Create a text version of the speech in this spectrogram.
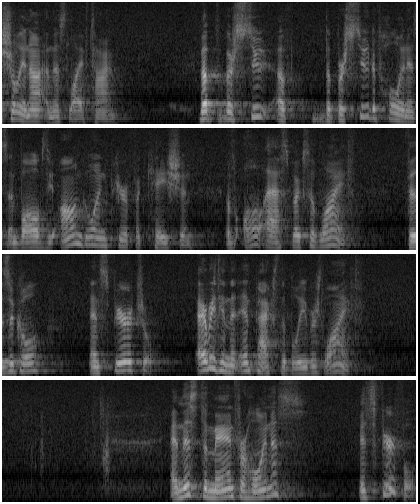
surely not in this lifetime. But the pursuit of, the pursuit of holiness involves the ongoing purification of all aspects of life physical and spiritual, everything that impacts the believer's life. And this demand for holiness is fearful.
